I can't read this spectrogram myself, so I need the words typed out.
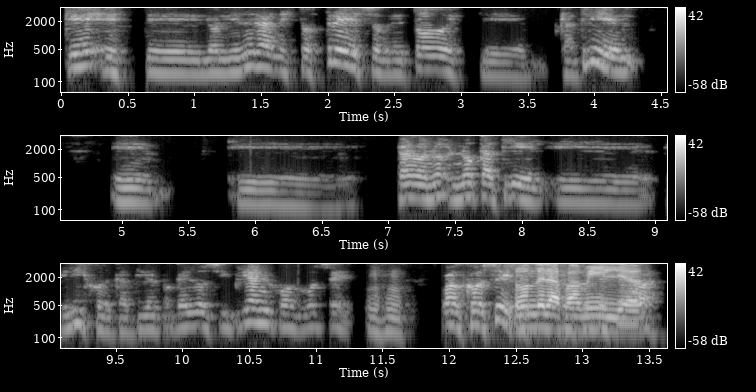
que este, lo lideran estos tres, sobre todo este, Catriel, eh, eh, perdón, no, Catriel, eh, el hijo de Catriel, porque hay dos Cipriano y Juan José. Juan José. Son de la familia.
